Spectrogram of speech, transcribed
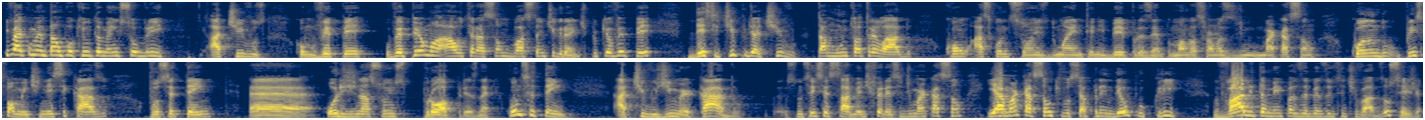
e vai comentar um pouquinho também sobre ativos como VP. O VP é uma alteração bastante grande, porque o VP desse tipo de ativo está muito atrelado com as condições de uma NTNB, por exemplo, uma das formas de marcação, quando, principalmente nesse caso, você tem é, originações próprias. Né? Quando você tem ativos de mercado, não sei se vocês sabem a diferença de marcação, e a marcação que você aprendeu para o CRI vale também para as debêntures incentivadas. Ou seja,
